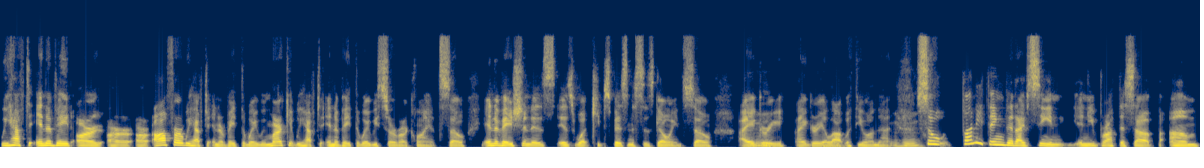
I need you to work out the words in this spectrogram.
we have to innovate our our our offer we have to innovate the way we market we have to innovate the way we serve our clients so innovation is is what keeps businesses going so i mm-hmm. agree i agree a mm-hmm. lot with you on that mm-hmm. so funny thing that i've seen and you brought this up um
